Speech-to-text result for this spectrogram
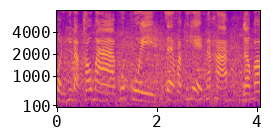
คนที่แบบเข้ามาพูดคุยแสดงความคิดเห็นนะคะ แล้วก็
